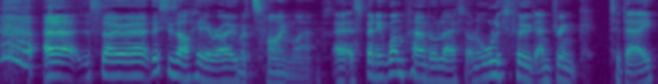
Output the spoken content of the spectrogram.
Uh, so uh, this is our hero. A time lapse. Uh, spending one pound or less on all his food and drink today.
